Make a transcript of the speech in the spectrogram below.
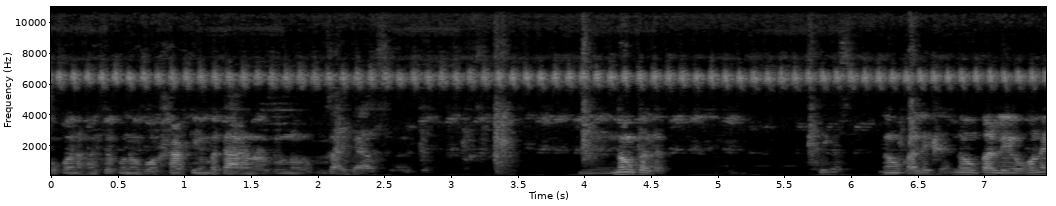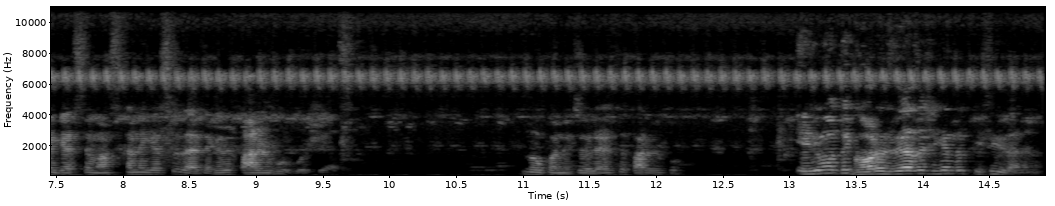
ওখানে হয়তো কোনো বসার কিংবা দাঁড়ানোর কোনো জায়গা আছে নৌকালে। ঠিক আছে, নৌকালি নৌকালি ওখানে গেছে, মাঝখানে গেছে যাই দেখা পাড়ের উপর বসে আছে। নৌকা নিয়ে চলে আসছে পাড়ের উপর। এর মধ্যে ঘরে যে আছে সে কিন্তু কিছুই জানে না।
